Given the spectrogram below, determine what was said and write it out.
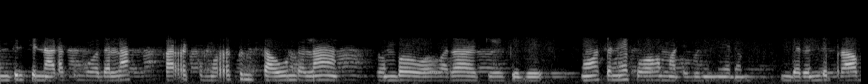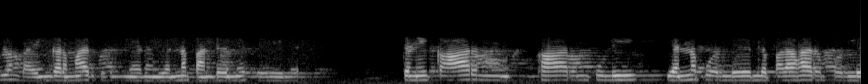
எந்திரிச்சு நடக்கும் போதெல்லாம் கறக்கு முறக்குன்னு சவுண்ட் எல்லாம் ரொம்ப ஓவரா கேக்குது. மோசமே போக மாட்டேங்குது மேடம் இந்த ரெண்டு ப்ராப்ளம் பயங்கரமா இருக்குது மேடம் என்ன பண்றதுன்னே தெரியல. இத்தனை காரம் காரம் புளி எண்ணெய் பொருள் இந்த பலகாரம் பொருள்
